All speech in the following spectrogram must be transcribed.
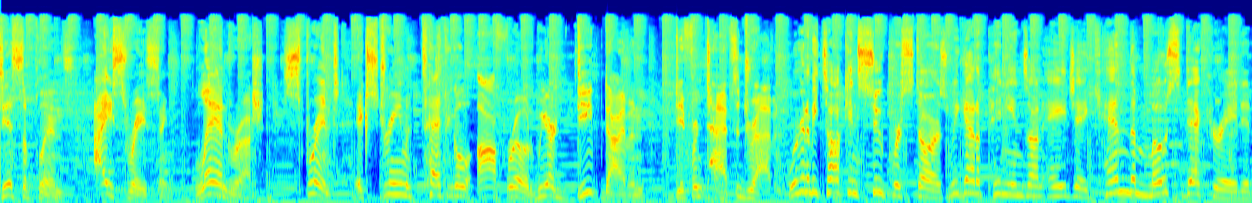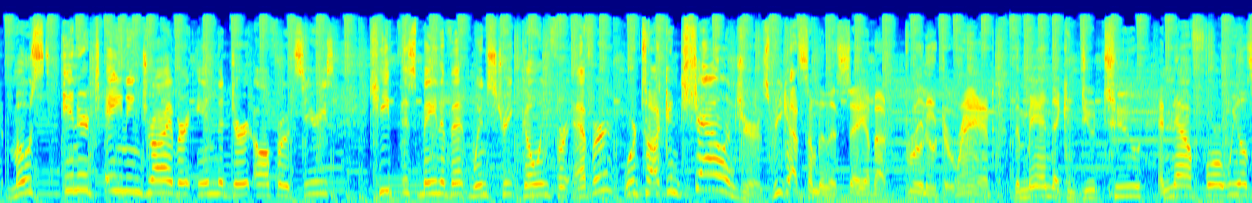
disciplines, ice racing, land rush, sprint, extreme technical off road. We are deep diving different types of driving. We're going to be talking superstars. We got opinions on AJ. Ken, the most decorated, most entertaining driver in the Dirt Off Road Series, keep this main event win streak going forever? We're talking challengers. We got something to say about Bruno Durand, the man that can do two and now four wheels.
